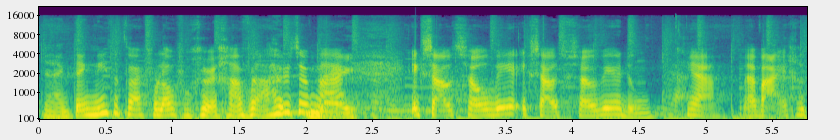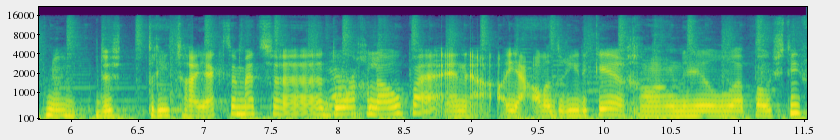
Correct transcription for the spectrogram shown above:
Ja, ik denk niet dat wij voorlopig weer gaan verhuizen, maar nee. ik, zou het zo weer, ik zou het zo weer doen. Ja. ja we hebben eigenlijk nu dus drie trajecten met ze ja. doorgelopen en ja, alle drie de keren gewoon heel uh, positief.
